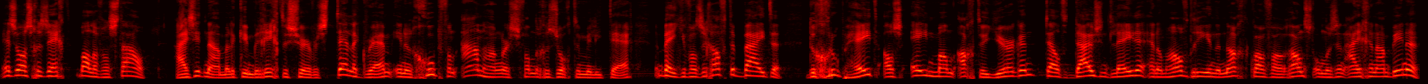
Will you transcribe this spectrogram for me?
En zoals gezegd, ballen van staal. Hij zit namelijk in berichtenservice Telegram in een groep van aanhangers van de gezochte militair een beetje van zich af te bijten. De groep heet als één man achter Jurgen, telt duizend leden en om half drie in de nacht kwam Van Ranst onder zijn eigen naam binnen.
